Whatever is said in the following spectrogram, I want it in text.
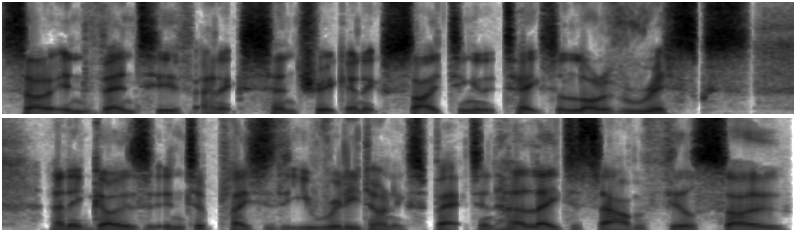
so inventive and eccentric and exciting, and it takes a lot of risks, and it goes into places that you really don't expect. And her latest album feels so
